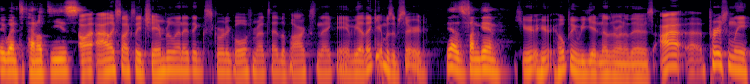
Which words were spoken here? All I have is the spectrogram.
they went to penalties. Alex Oxlade-Chamberlain, I think, scored a goal from outside the box in that game. Yeah, that game was absurd. Yeah, it was a fun game. Here, here hoping we get another one of those. I uh, personally,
